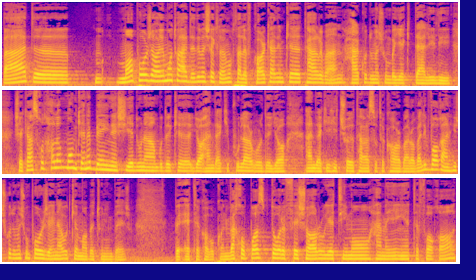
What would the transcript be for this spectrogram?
بعد ما پروژه های متعددی به شکل های مختلف کار کردیم که تقریبا هر کدومشون به یک دلیلی شکست خود حالا ممکنه بینش یه دونه هم بوده که یا اندکی پول در برده یا اندکی هیچ شده توسط کاربرا ولی واقعا هیچ کدومشون پروژه نبود که ما بتونیم بهش به اتکا بکنیم. و خب باز دوباره فشار روی تیم و همه این اتفاقات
